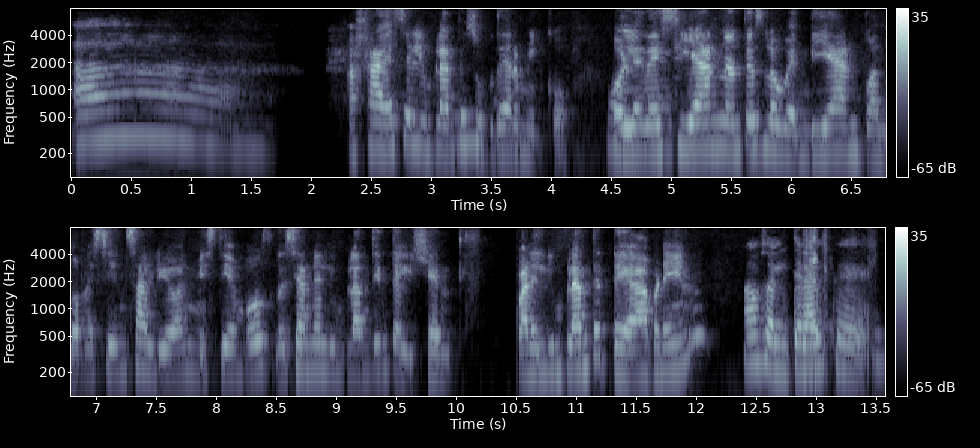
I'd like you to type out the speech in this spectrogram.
Ah. Ajá, es el implante mm. subdérmico. O le decían, antes lo vendían cuando recién salió en mis tiempos, decían el implante inteligente. Para el implante te abren. Ah, o sea, literal te...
